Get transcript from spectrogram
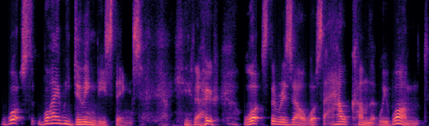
what's why are we doing these things? Yeah. You know, what's the result? What's the outcome that we want?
